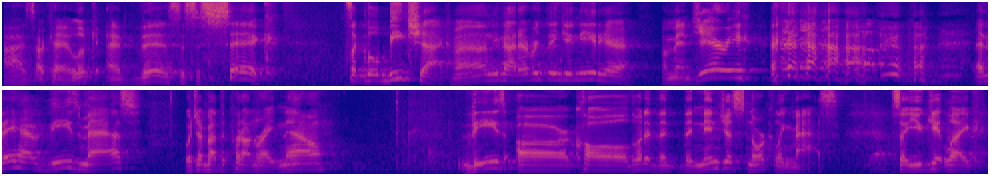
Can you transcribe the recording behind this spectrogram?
Guys, okay, look at this. This is sick. It's like a little beach shack, man. You got everything you need here. My man Jerry. and they have these masks, which I'm about to put on right now. These are called, what are the, the Ninja Snorkeling Masks. So you get like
